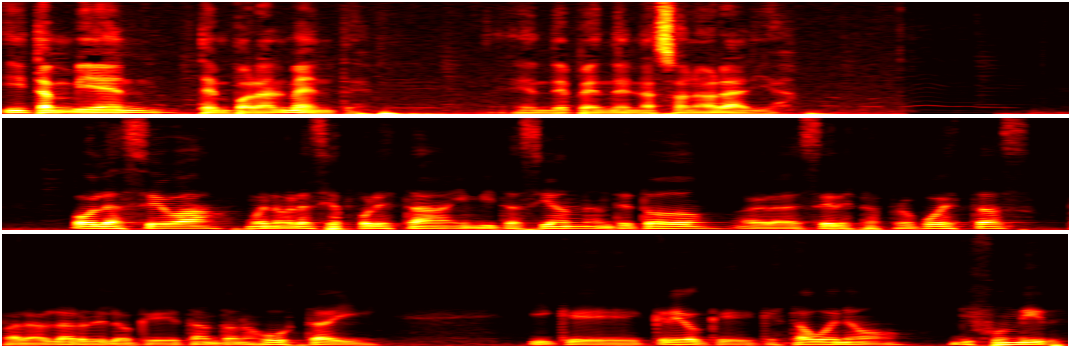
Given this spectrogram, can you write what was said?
y también temporalmente. En, depende en la zona horaria. Hola Seba, bueno, gracias por esta invitación, ante todo, agradecer estas propuestas para hablar de lo que tanto nos gusta y, y que creo que, está bueno difundir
